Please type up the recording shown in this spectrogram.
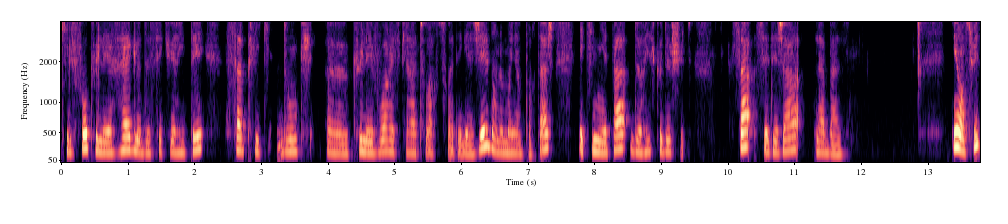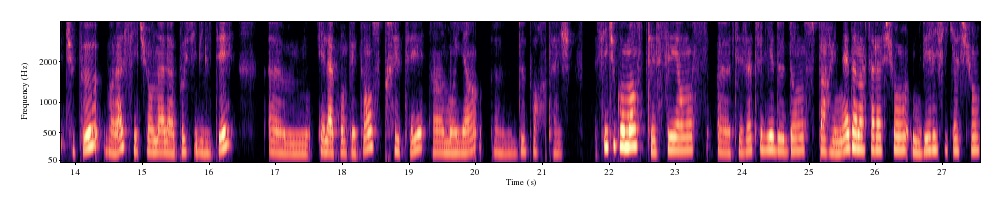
qu'il faut que les règles de sécurité s'appliquent. Donc, que les voies respiratoires soient dégagées dans le moyen de portage et qu'il n'y ait pas de risque de chute. Ça, c'est déjà la base. Et ensuite, tu peux, voilà, si tu en as la possibilité et la compétence, prêter un moyen de portage. Si tu commences tes séances, tes ateliers de danse par une aide à l'installation, une vérification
